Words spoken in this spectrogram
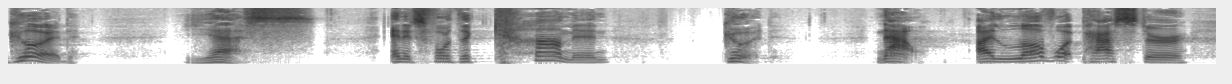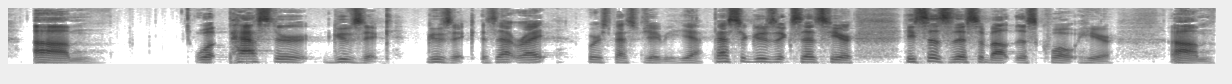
good? Yes. And it's for the common good. Now, I love what Pastor, um, what Pastor Guzik, Guzik, is that right? Where's Pastor JB? Yeah, Pastor Guzik says here, he says this about this quote here. Um,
